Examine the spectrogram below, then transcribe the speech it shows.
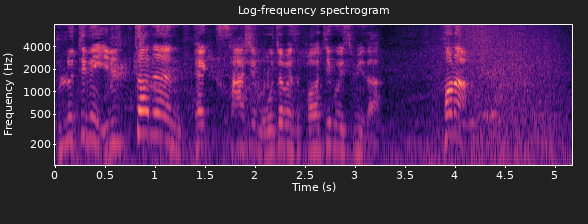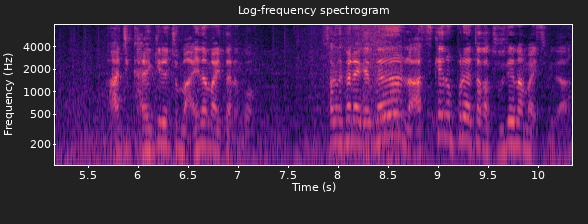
블루팀이 일단은 145점에서 버티고 있습니다. 허나 아직 갈 길은 좀 많이 남아있다는 거. 상대편에게는 라스케논 프레터가 두 대 남아있습니다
